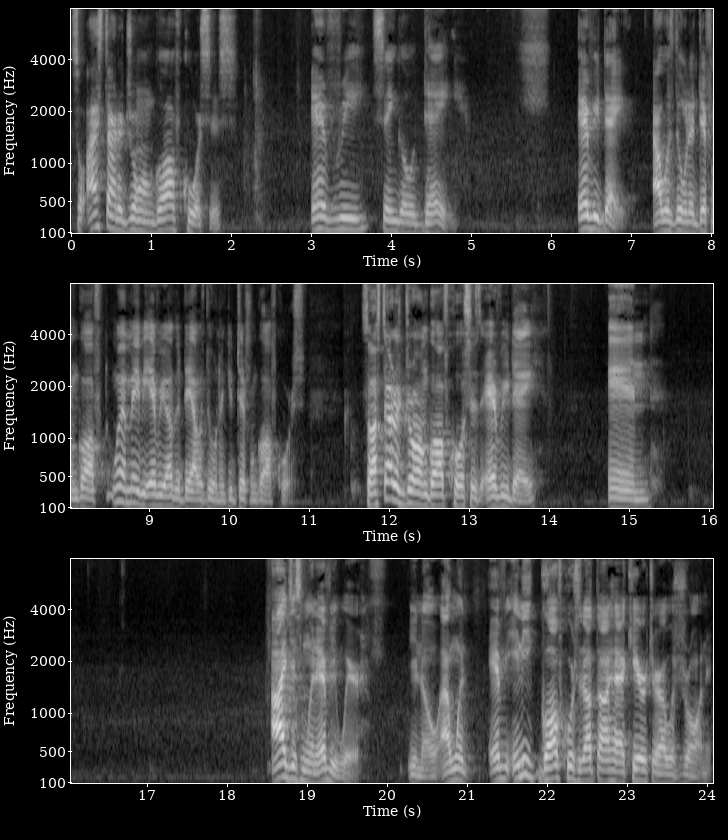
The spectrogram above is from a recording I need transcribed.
So I started drawing golf courses every single day. Every day. I was doing a different golf, well, maybe every other day I was doing a different golf course. So I started drawing golf courses every day, and I just went everywhere. You know, I went every any golf course that I thought had character, I was drawing it.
